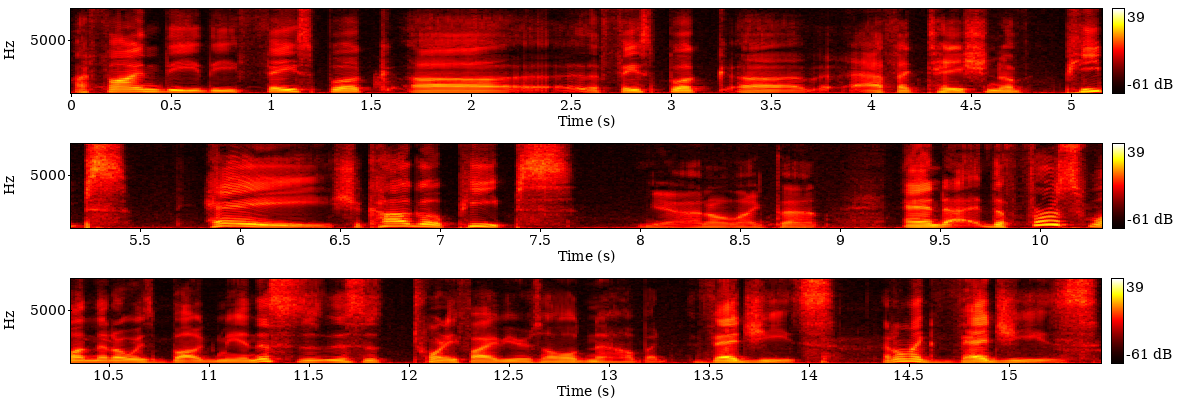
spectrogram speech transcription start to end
I find the the Facebook uh, the Facebook uh, affectation of peeps. Hey, Chicago peeps. Yeah, I don't like that. And the first one that always bugged me, and this is this is 25 years old now, but veggies. I don't like veggies.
